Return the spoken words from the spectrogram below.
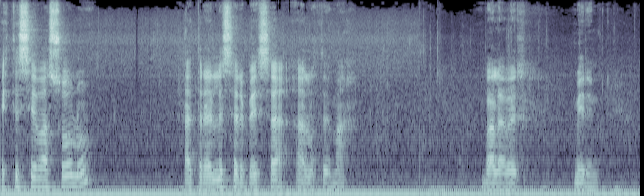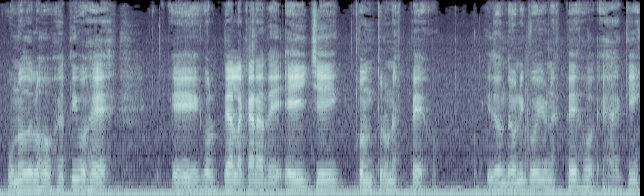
este se va solo a traerle cerveza a los demás. Vale, a ver. Miren, uno de los objetivos es eh, golpea la cara de AJ contra un espejo. Y donde único hay un espejo es aquí.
